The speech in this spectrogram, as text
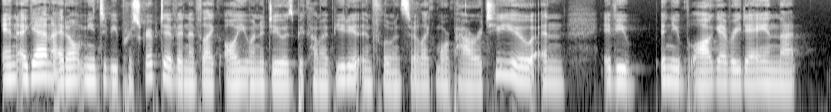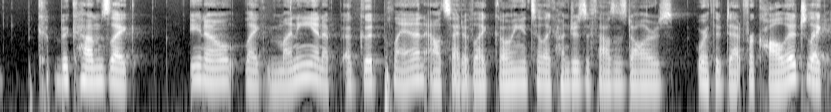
And again, I don't mean to be prescriptive. And if like all you want to do is become a beauty influencer, like more power to you. And if you and you blog every day, and that c- becomes like you know like money and a, a good plan outside of like going into like hundreds of thousands of dollars worth of debt for college, like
